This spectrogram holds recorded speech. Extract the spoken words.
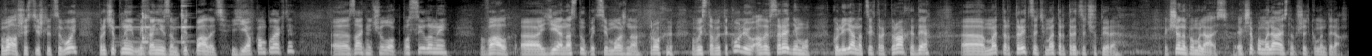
вал шестишліцевий, причепний механізм під палець є в комплекті. Е, Задній чолок посилений. Вал е, є на ступиці, можна трохи виставити колію, але в середньому колія на цих тракторах йде е, метр 30, метр 34. Якщо не помиляюсь. Якщо помиляюсь, напишіть в коментарях.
